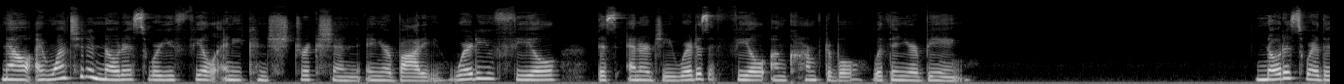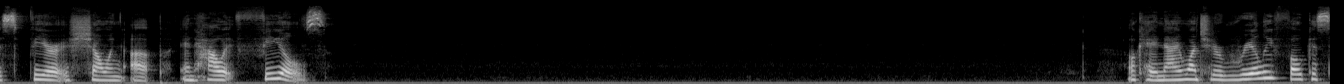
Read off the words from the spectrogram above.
Now, I want you to notice where you feel any constriction in your body. Where do you feel this energy? Where does it feel uncomfortable within your being? Notice where this fear is showing up and how it feels. Okay, now I want you to really focus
